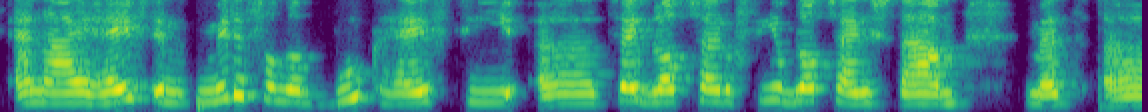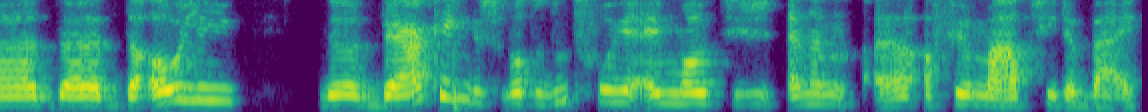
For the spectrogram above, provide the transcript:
En hij heeft in het midden van dat boek heeft hij, uh, twee bladzijden of vier bladzijden staan met uh, de, de olie, de werking, dus wat het doet voor je emoties en een affirmatie erbij.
